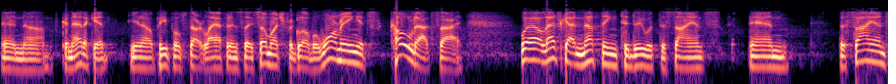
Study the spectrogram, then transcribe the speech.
and uh, Connecticut, you know, people start laughing and say, so much for global warming, it's cold outside. Well, that's got nothing to do with the science. And the science,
